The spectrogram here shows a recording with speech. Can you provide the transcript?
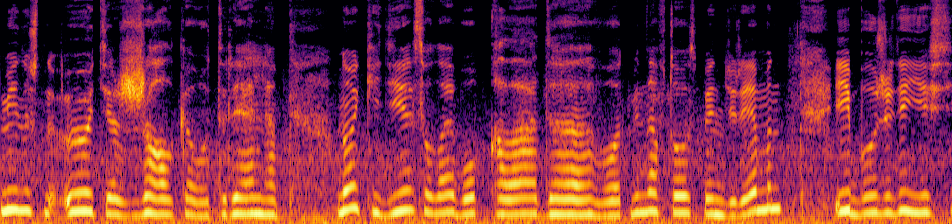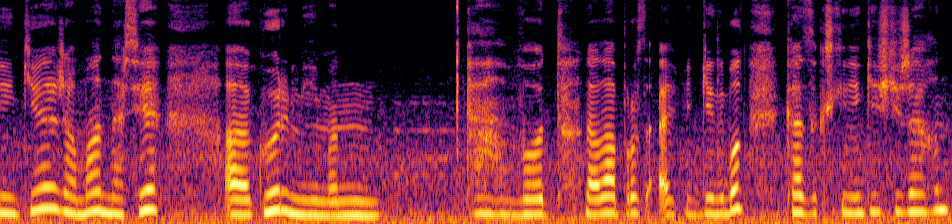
мен үшін өте жалко вот реально. Но кейде солай болып қалады. Вот мен автобуспен жүремін и бұл жерде ештеңке жаман нәрсе ә, көрмеймін. Вот дала просто офигенный болды. Қазір кішкене кешке жақын.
